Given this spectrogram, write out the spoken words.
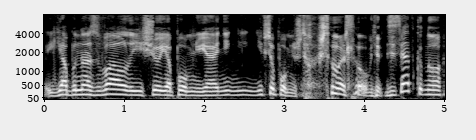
я бы назвал еще, я помню, я не, не, не все помню, что, что вошло у меня в десятку, но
